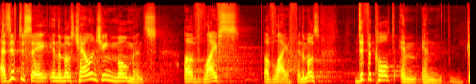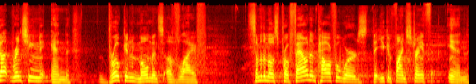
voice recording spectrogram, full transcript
As if to say, in the most challenging moments of life's of life, in the most difficult and, and gut wrenching and broken moments of life, some of the most profound and powerful words that you can find strength in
